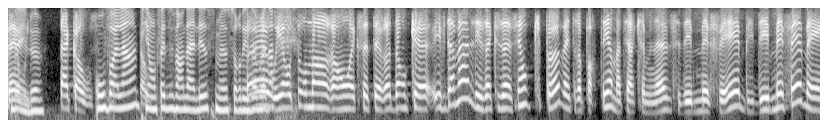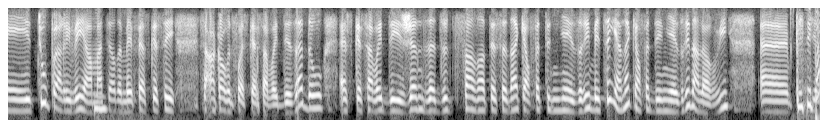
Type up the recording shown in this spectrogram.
Ben, ben oui. Là cause. Au volant, puis on fait du vandalisme sur des œuvres d'art. Oui, on tourne en rond, etc. Donc, euh, évidemment, les accusations qui peuvent être reportées en matière criminelle, c'est des méfaits. Puis des méfaits, ben tout peut arriver en mm. matière de méfaits. Est-ce que c'est, encore une fois, est-ce que ça va être des ados? Est-ce que ça va être des jeunes adultes sans antécédents qui ont fait une niaiserie? Mais tu sais, il y en a qui ont fait des niaiseries dans leur vie. Euh, Mais c'est pas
